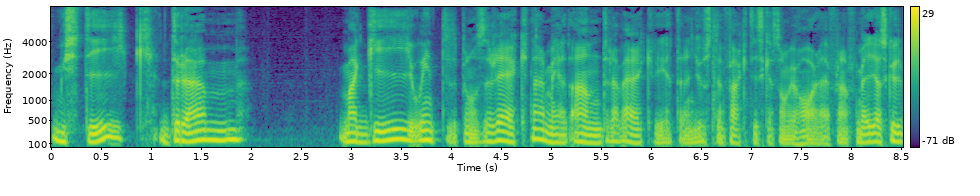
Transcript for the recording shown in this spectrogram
mystik, dröm, magi och inte på något sätt räknar med andra verkligheter än just den faktiska som vi har här framför mig. Jag skulle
